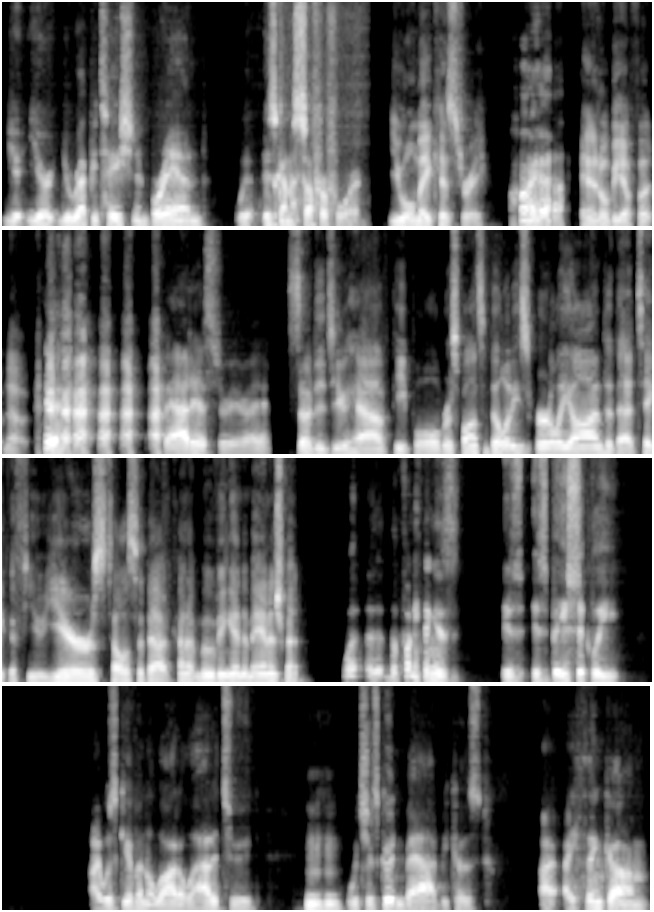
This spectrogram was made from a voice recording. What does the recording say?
your your reputation and brand is going to suffer for it. You will make history. Oh yeah. And it'll be a footnote. Bad history, right? So, did you have people responsibilities early on? Did that take a few years? Tell us about kind of moving into management. Well, uh, the funny thing is, is is basically I was given a lot of latitude, mm-hmm. which is good and bad because I, I think um,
